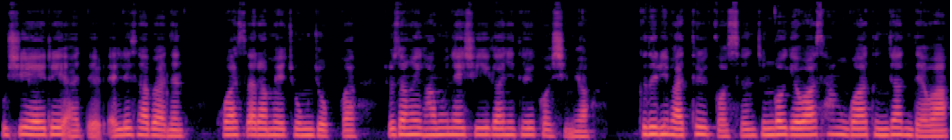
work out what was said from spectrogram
우시엘의 아들 엘리사바는 고아 사람의 종족과 조상의 가문의 지휘관이 될 것이며 그들이 맡을 것은 증거계와 상과 등잔대와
